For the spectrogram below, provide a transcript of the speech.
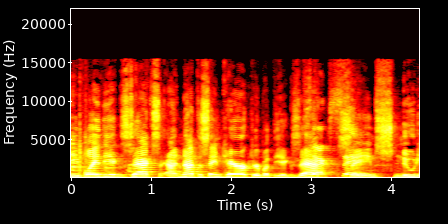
He played the exact, uh, not the same character, but the exact, Exact same. same. snooty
